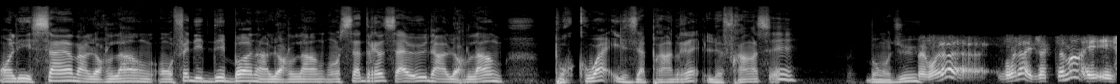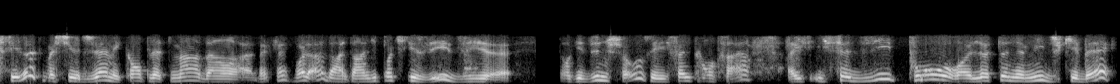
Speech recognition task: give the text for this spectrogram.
on les sert dans leur langue, on fait des débats dans leur langue, on s'adresse à eux dans leur langue, pourquoi ils apprendraient le français? Bon Dieu. Ben voilà, voilà exactement. Et, c'est là que M. Duhem est complètement dans, ben, voilà, l'hypocrisie. Il dit, euh, donc il dit une chose et il fait le contraire. Euh, il, se dit pour l'autonomie du Québec,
